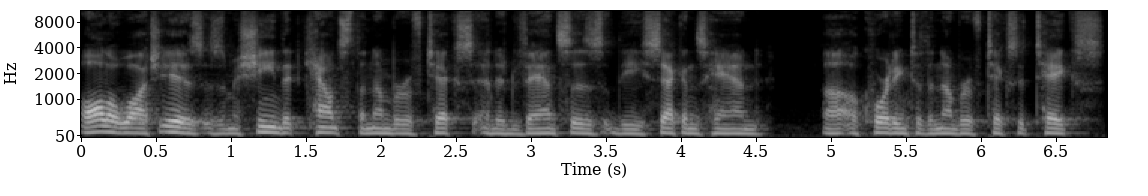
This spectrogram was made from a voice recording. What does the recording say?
all a watch is is a machine that counts the number of ticks and advances the seconds hand uh, according to the number of ticks it takes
